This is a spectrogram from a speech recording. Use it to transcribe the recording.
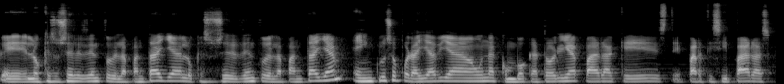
eh, lo que sucede dentro de la pantalla, lo que sucede dentro de la pantalla. E incluso por ahí había una convocatoria para que este, participaras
